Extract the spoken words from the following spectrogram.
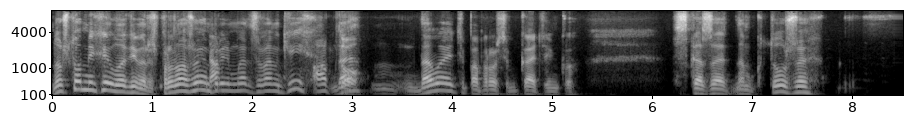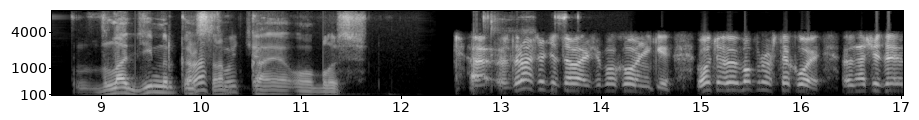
Ну что, Михаил Владимирович, продолжаем да. принимать звонки. А да? То. Давайте попросим Катеньку сказать нам, кто же Владимир Костромская область. А, здравствуйте, товарищи полковники. Вот э, вопрос такой. Значит, э,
